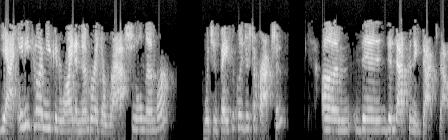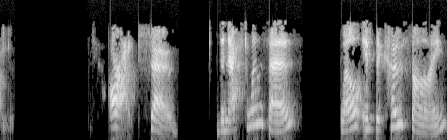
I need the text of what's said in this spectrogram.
Yeah, anytime you can write a number as a rational number, which is basically just a fraction, um, then, then that's an exact value. All right, so the next one says well, if the cosine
